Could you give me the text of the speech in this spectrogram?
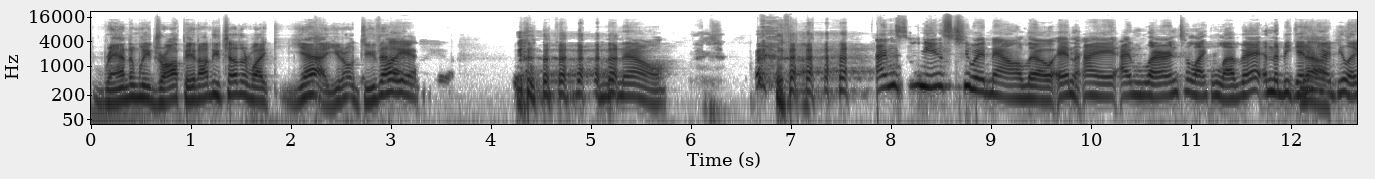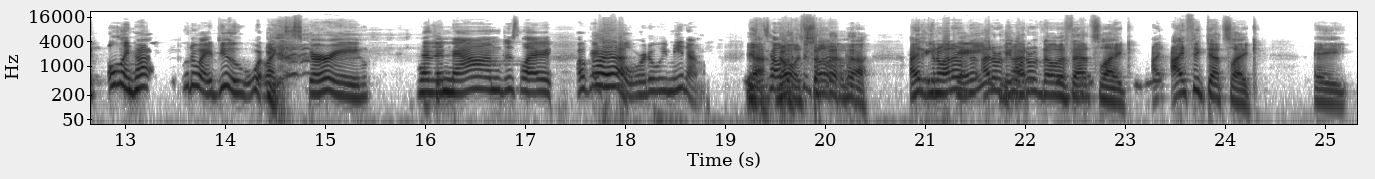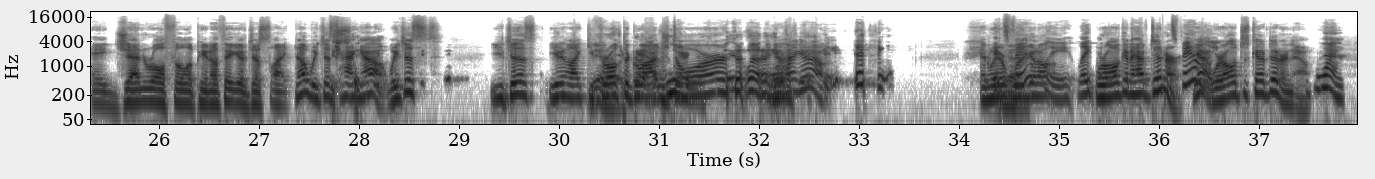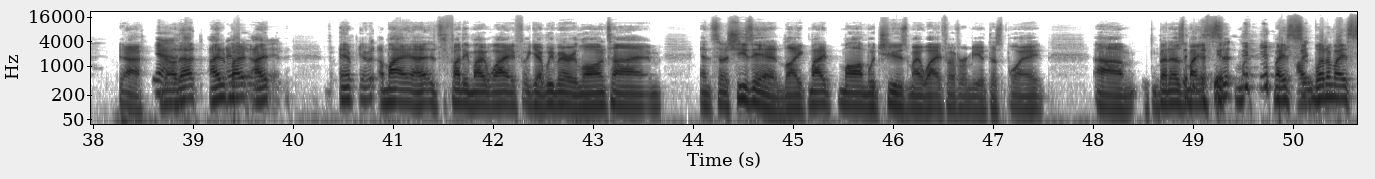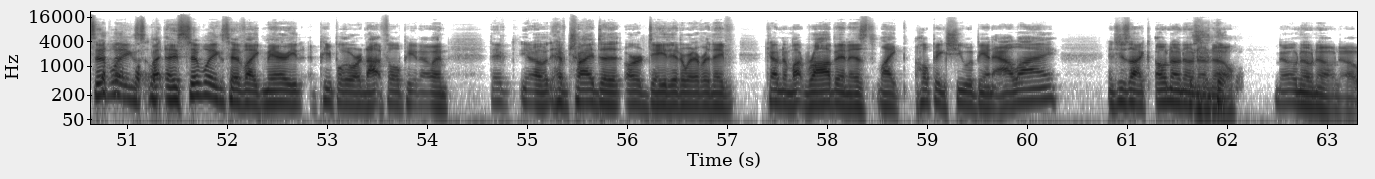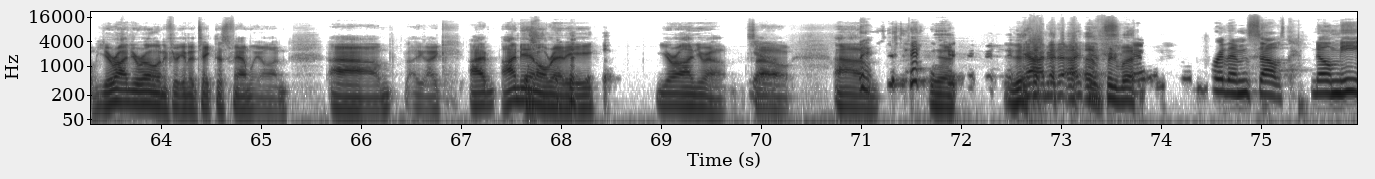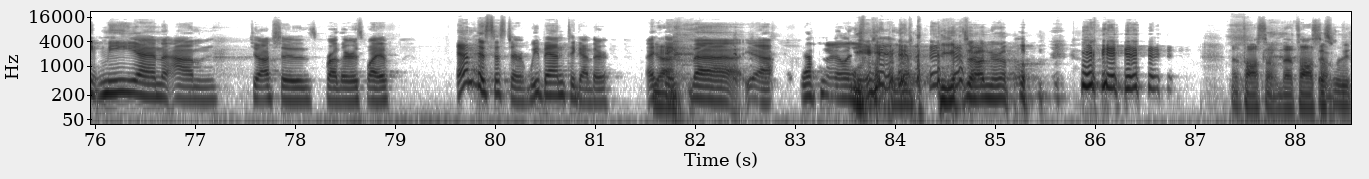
randomly drop in on each other? I'm like, yeah, you don't do that. Oh yeah. no. I'm so used to it now though. And I I learned to like love it. In the beginning Yeah. I'd be like, oh my God, what do I do? What, like scurrying. And then now I'm just like, okay, Oh, yeah. cool. Where do we meet him? Yeah, Tell no, it's so. Yeah. I, you know, I don't, Okay, I don't, I don't know if that's like. I, I think that's like a a general Filipino thing of just like, no, we just hang out. We just, you just, you know, like you Yeah, throw up the like, I'm garage door and you hang out. And we're, It's we're gonna. Like we're all gonna have dinner. Yeah, we're all just gonna have dinner now. yeah. Yeah, Yeah. No, that I, my, love I, it. and- and my, uh, it's funny. My wife, again, we married a long time, and so she's in. Like my mom would choose my wife over me at this point. Um, but as my si- my, my one of my siblings, my, my siblings have like married people who are not Filipino, and they've you know have tried to or dated or whatever. And they've come to my- Robin as like hoping she would be an ally, and she's like, "Oh no no no no no no no no! You're on your own if you're going to take this family on. Um, I- like I'm I'm in already. You're on your own. So." Um, Yeah. Yeah, I mean, I- it's- pretty much. for themselves. No, me, me, and um, Josh's brother's wife and his sister, we band together. I Yeah. think that, yeah, definitely. You guys are on your own. that's awesome. That's awesome. That's really,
